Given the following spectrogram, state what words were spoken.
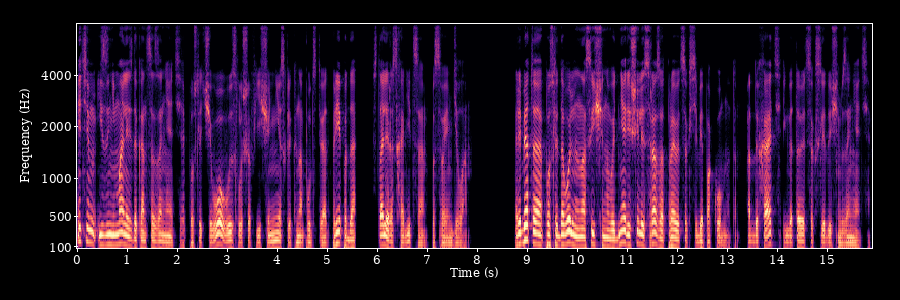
Этим и занимались до конца занятия, после чего, выслушав еще несколько напутствий от препода, стали расходиться по своим делам. Ребята после довольно насыщенного дня решили сразу отправиться к себе по комнатам, отдыхать и готовиться к следующим занятиям.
